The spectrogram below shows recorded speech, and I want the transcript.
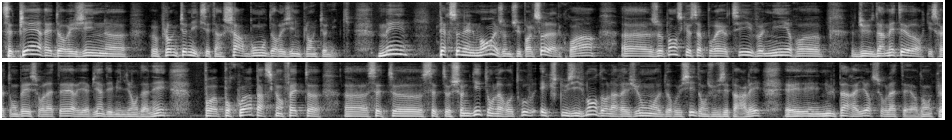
Cette pierre est d'origine euh, planctonique, c'est un charbon d'origine planctonique. Mais personnellement, et je ne suis pas le seul à le croire, euh, je pense que ça pourrait aussi venir euh, d'un météore qui serait tombé sur la Terre il y a bien des millions d'années. Pourquoi? Parce qu'en fait, cette, cette shungite, on la retrouve exclusivement dans la région de Russie dont je vous ai parlé, et nulle part ailleurs sur la Terre. Donc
